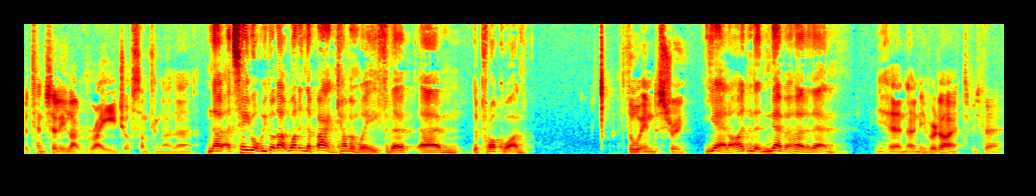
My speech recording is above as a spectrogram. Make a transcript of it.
Potentially like Rage or something like that. No, I tell you what, we got that one in the bank, haven't we, for the um, the prog one? Thought Industry. Yeah, like, I'd never heard of them. Yeah, no, neither had I. To be fair.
